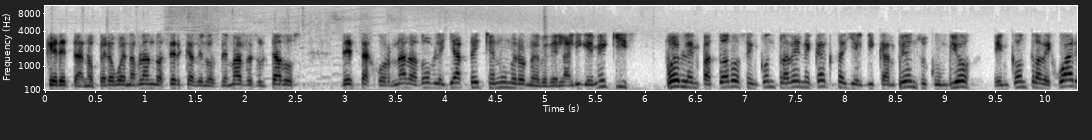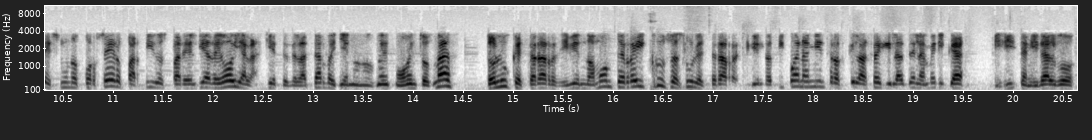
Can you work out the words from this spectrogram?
queretano. Pero bueno, hablando acerca de los demás resultados de esta jornada doble, ya fecha número 9 de la Liga MX, Puebla empató en contra de Necaxa y el bicampeón sucumbió en contra de Juárez, 1 por 0, partidos para el día de hoy a las 7 de la tarde y en unos momentos más. Toluca estará recibiendo a Monterrey, Cruz Azul estará recibiendo a Tijuana, mientras que las Águilas del América visitan Hidalgo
